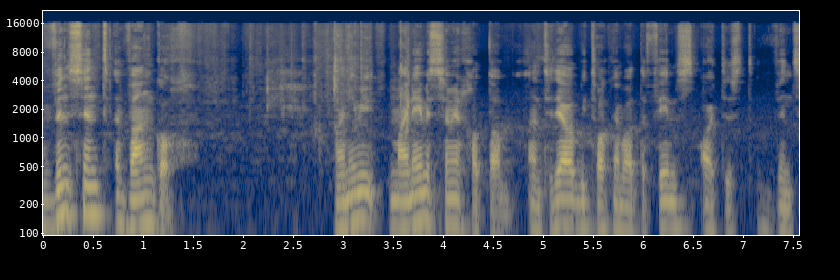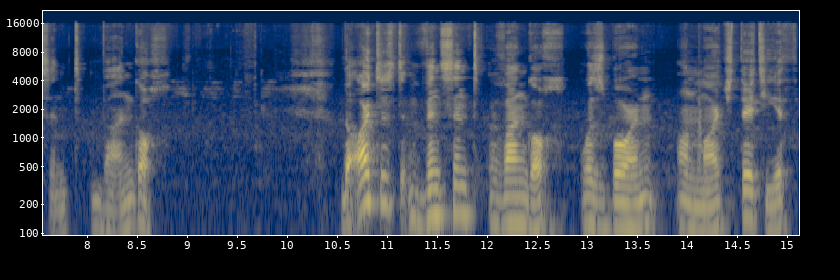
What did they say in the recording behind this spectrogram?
Vincent van Gogh. My name, my name is Sameer Khattab, and today I'll be talking about the famous artist Vincent van Gogh. The artist Vincent van Gogh was born on March 30th,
